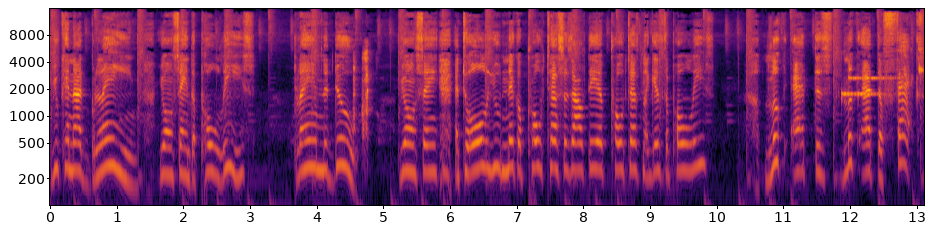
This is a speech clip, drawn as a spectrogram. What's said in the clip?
you cannot blame, you know what I'm saying, the police. Blame the dude. You know what I'm saying? And to all of you nigga protesters out there protesting against the police, look at this, look at the facts.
